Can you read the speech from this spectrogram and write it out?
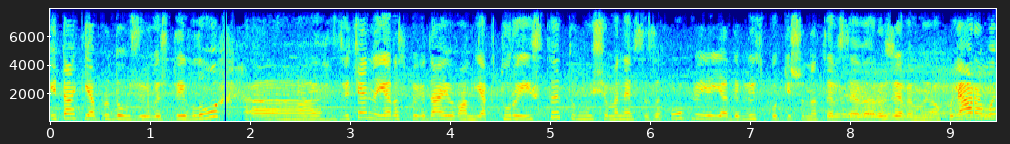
І так я продовжую вести влог. Е, Звичайно, я розповідаю вам як турист, тому що мене все захоплює. Я дивлюсь поки що на це все рожевими окулярами.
